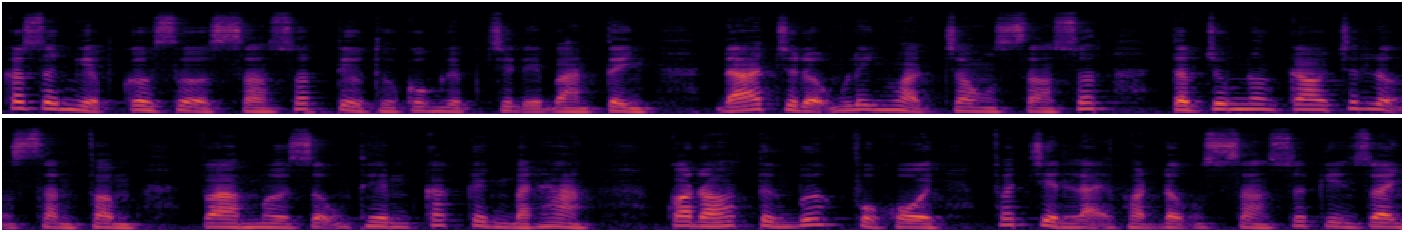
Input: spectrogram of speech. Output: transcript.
các doanh nghiệp cơ sở sản xuất tiêu thụ công nghiệp trên địa bàn tỉnh đã chủ động linh hoạt trong sản xuất, tập trung nâng cao chất lượng sản phẩm và mở rộng thêm các kênh bán hàng, qua đó từng bước phục hồi, phát triển lại hoạt động sản xuất kinh doanh,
